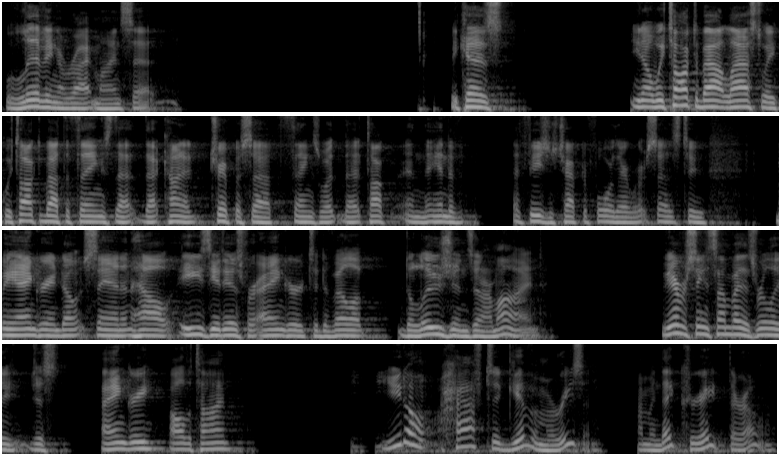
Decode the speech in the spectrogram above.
living a right mindset. Because, you know, we talked about last week, we talked about the things that, that kind of trip us up, things what, that talk in the end of Ephesians chapter 4 there, where it says to be angry and don't sin, and how easy it is for anger to develop delusions in our mind. Have you ever seen somebody that's really just angry all the time? You don't have to give them a reason. I mean, they create their own.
